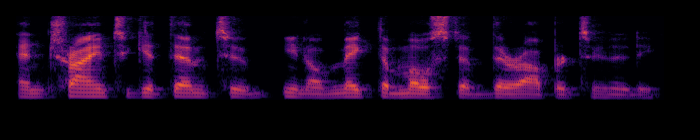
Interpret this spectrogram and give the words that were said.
and trying to get them to you know make the most of their opportunity.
